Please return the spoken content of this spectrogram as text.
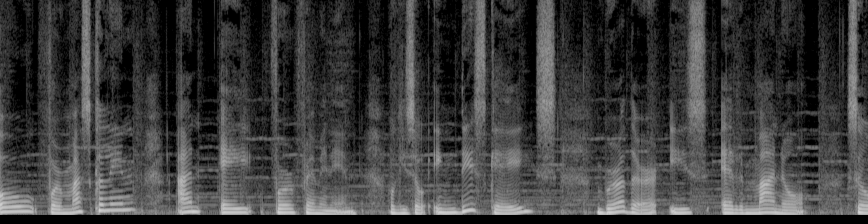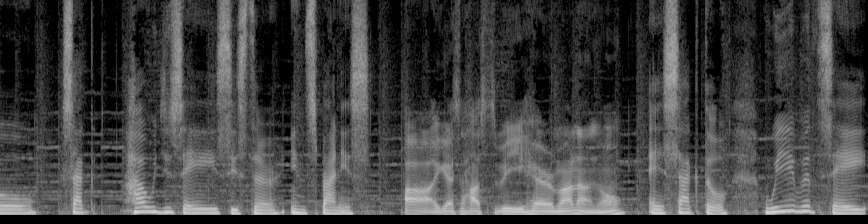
O for masculine and A for feminine. Okay, so in this case, brother is hermano. So, Zach, how would you say sister in Spanish? Ah, I guess it has to be hermana, no? Exacto. We would say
